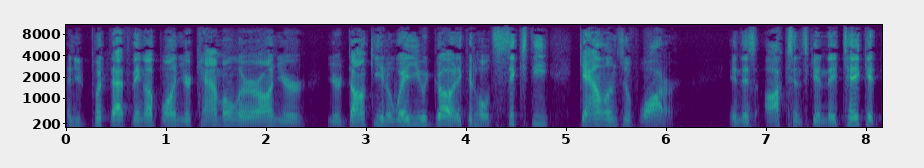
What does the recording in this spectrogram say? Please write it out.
and you'd put that thing up on your camel or on your, your donkey, and away you would go. And it could hold 60 gallons of water in this oxen skin. They'd take it,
